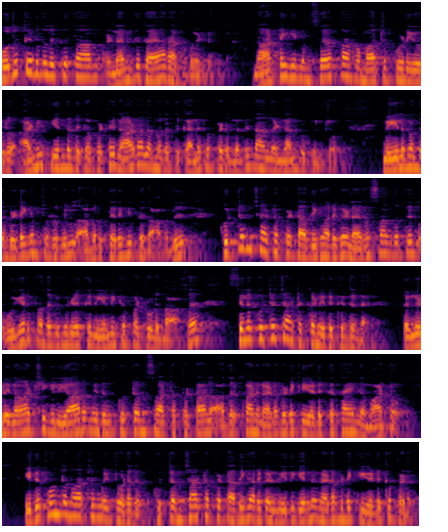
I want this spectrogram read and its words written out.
பொது தேர்தலுக்கு தாம் நன்கு தயாராக வேண்டும். நாட்டை இன்னும் சிறப்பாக மாற்றக்கூடிய ஒரு அணி தேர்ந்தெடுக்கப்பட்டு நாடாளுமன்றத்துக்கு அனுப்பப்படும் என்று நாங்கள் நம்புகின்றோம். மேலும் அந்த விடயம் தொடர்பில் அவர் தெரிவித்ததாவது குற்றம் சாட்டப்பட்ட அதிகாரிகள் அரசாங்கத்தின் உயர் பதவிகளுக்கு நியமிக்கப்பட்டுள்ளதாக சில குற்றச்சாட்டுகள் இருக்கின்றன. எங்களின் ஆட்சியில் யாரும் மீதும் குற்றம் சாட்டப்பட்டால் அதற்கான நடவடிக்கை எடுக்க தயங்க மாட்டோம். இதுபோன்ற மாற்றங்கள் தொடரும். குற்றம் சாட்டப்பட்ட அதிகாரிகள் மீது என்ன நடவடிக்கை எடுக்கப்படும்?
